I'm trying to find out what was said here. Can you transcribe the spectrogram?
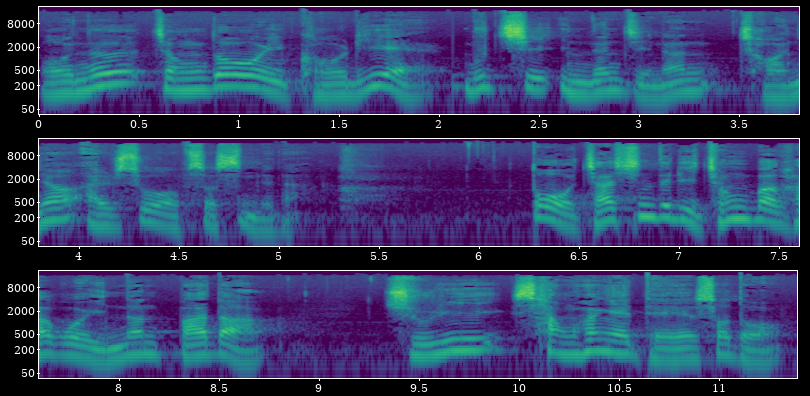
어느 정도의 거리에 묻히 있는지는 전혀 알 수 없었습니다. 또 자신들이 정박하고 있는 바다 주위 상황에 대해서도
